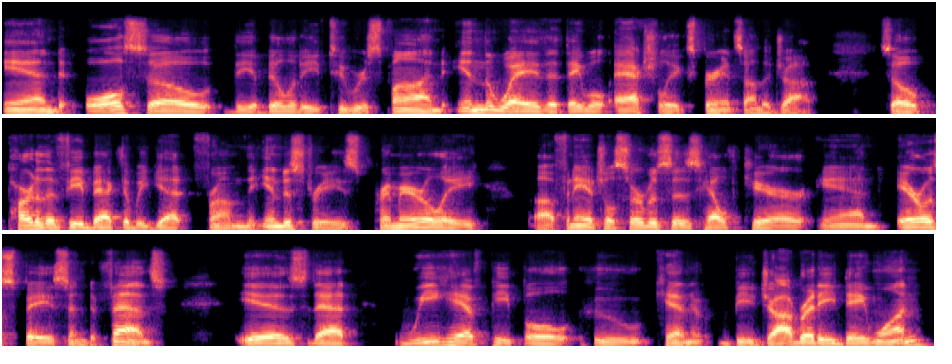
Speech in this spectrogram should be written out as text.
and also the ability to respond in the way that they will actually experience on the job. So, part of the feedback that we get from the industries, primarily uh, financial services, healthcare, and aerospace and defense, is that we have people who can be job ready day one,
